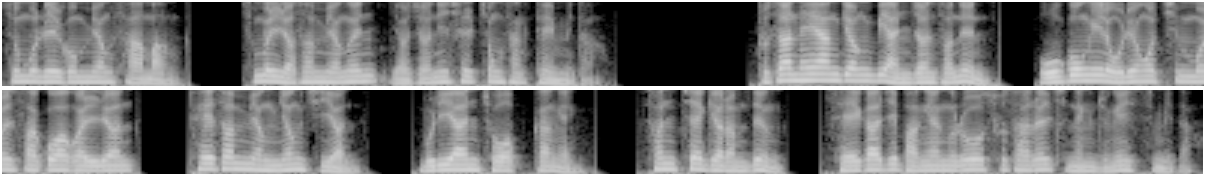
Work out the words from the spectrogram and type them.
27명 사망, 26명은 여전히 실종 상태입니다. 부산해양경비 안전선은 501 오룡호 침몰 사고와 관련 퇴선 명령 지연, 무리한 조업 강행, 선체 결함 등 세 가지 방향으로 수사를 진행 중에 있습니다.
